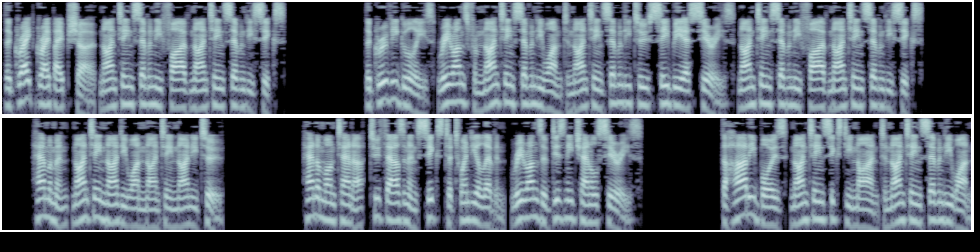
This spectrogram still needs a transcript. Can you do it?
The Great Grape Ape Show 1975–1976. The Groovy Ghoulies reruns from 1971 to 1972 CBS series 1975-1976 Hammerman 1991-1992 Hannah Montana 2006 to 2011 reruns of Disney Channel series. The Hardy Boys 1969 to 1971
